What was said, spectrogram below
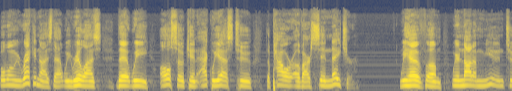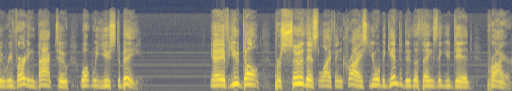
But when we recognize that, we realize that we also can acquiesce to the power of our sin nature. We have, um, we're not immune to reverting back to what we used to be. You know, if you don't pursue this life in Christ, you will begin to do the things that you did prior.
